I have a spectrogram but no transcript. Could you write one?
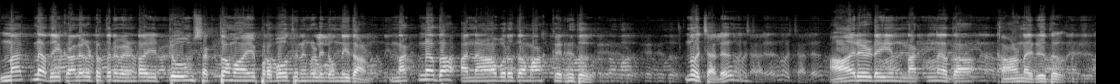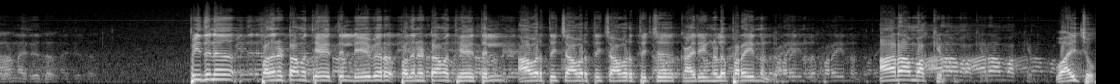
നഗ്നത ഈ കാലഘട്ടത്തിന് വേണ്ട ഏറ്റവും ശക്തമായ പ്രബോധനങ്ങളിൽ ഒന്ന് ഇതാണ് നഗ്നത അനാവൃതമാക്കരുത്. എന്ന് വെച്ചാൽ ആരുടെയും നഗ്നത കാണരുത്. അപ്പൊ ഇതിന് പതിനെട്ടാം അധ്യായത്തിൽ ലേവ്യർ പതിനെട്ടാം അധ്യായത്തിൽ ആവർത്തിച്ച് ആവർത്തിച്ച് ആവർത്തിച്ച് കാര്യങ്ങൾ പറയുന്നുണ്ട്. ആറാം വാക്യം. വായിച്ചു?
